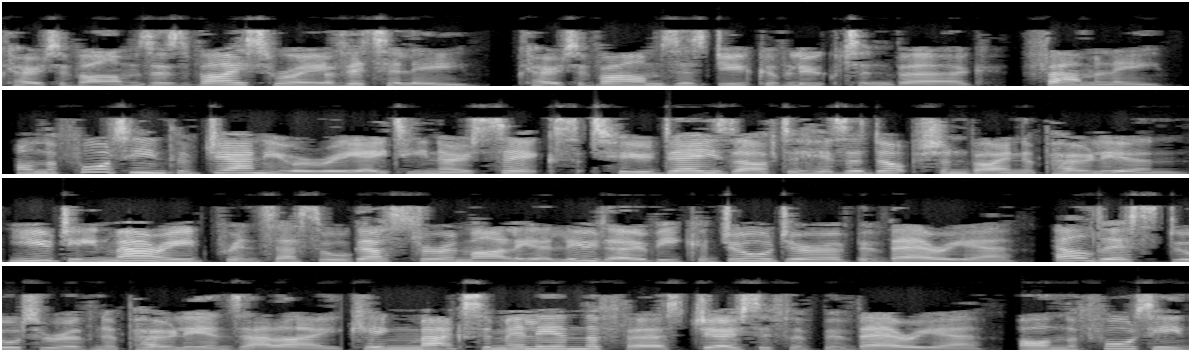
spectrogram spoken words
Coat of arms as Viceroy of Italy. Coat of arms as Duke of Leuchtenberg. Family on 14 January 1806, two days after his adoption by Napoleon, Eugene married Princess Augusta Amalia Ludovica Georgia of Bavaria, eldest daughter of Napoleon's ally, King Maximilian I Joseph of Bavaria. On 14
